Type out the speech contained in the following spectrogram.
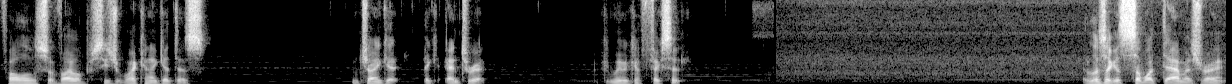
follow survival procedure. Why can't I get this? I'm trying to get, like, enter it. Maybe we can fix it? It looks like it's somewhat damaged, right?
